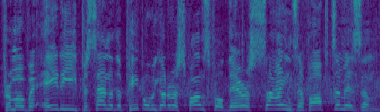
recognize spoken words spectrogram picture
From over 80% of the people we got a response for, there are signs of optimism.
